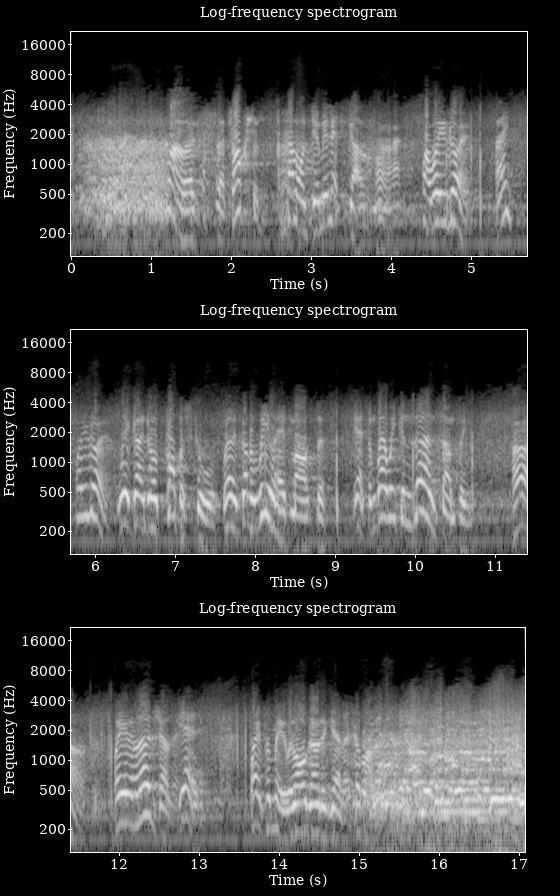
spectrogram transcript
Well, that's, that's Oxon. Come on, Jimmy, let's go. All right. Well, where are you going? Eh? Where are you going? We're going to a proper school where they've got a real headmaster. Yes, and where we can learn something. Oh, you're going to learn something? Yes. Wait for me. We'll all go together. Come on.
